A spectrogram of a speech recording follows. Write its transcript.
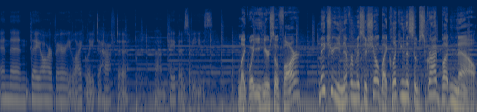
and then they are very likely to have to um, pay those fees like what you hear so far? Make sure you never miss a show by clicking the subscribe button now.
